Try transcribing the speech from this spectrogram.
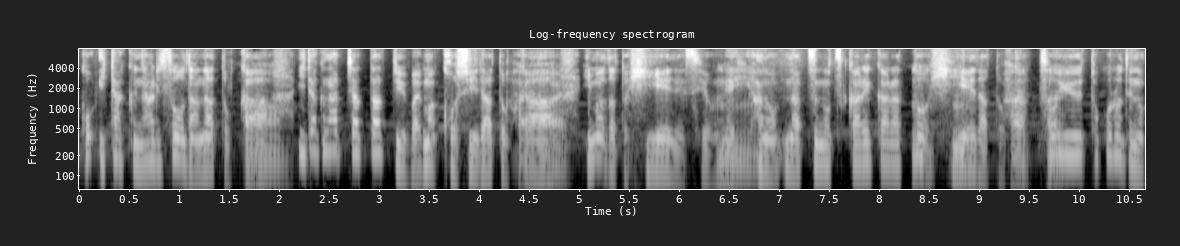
こう、痛くなりそうだなとかあ、痛くなっちゃったっていう場合、まあ、腰だとか、はいはい。今だと冷えですよね。うん。あの、夏の疲れからと冷えだとか、うんうんはい。そういうところでの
